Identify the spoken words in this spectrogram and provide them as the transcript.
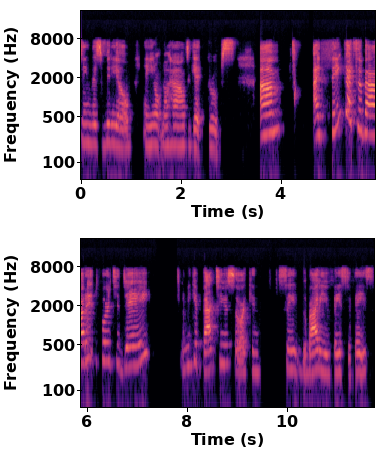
seeing this video and you don't know how to get groups. Um, I think that's about it for today. Let me get back to you so I can say goodbye to you face to face.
